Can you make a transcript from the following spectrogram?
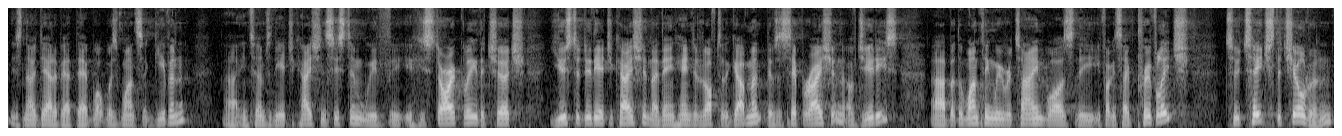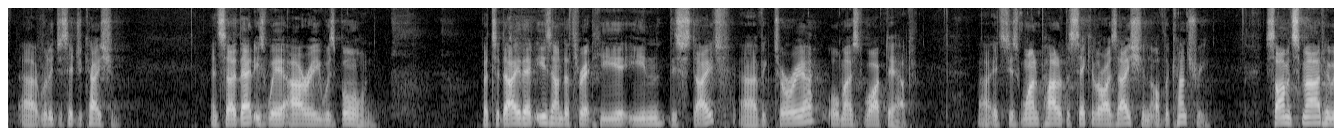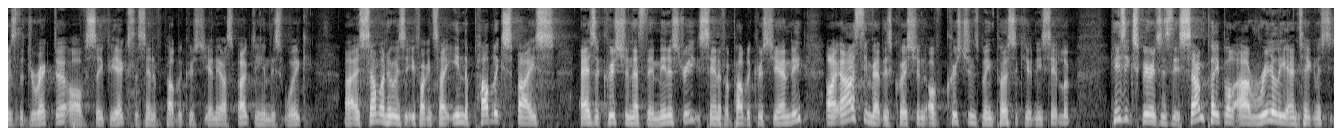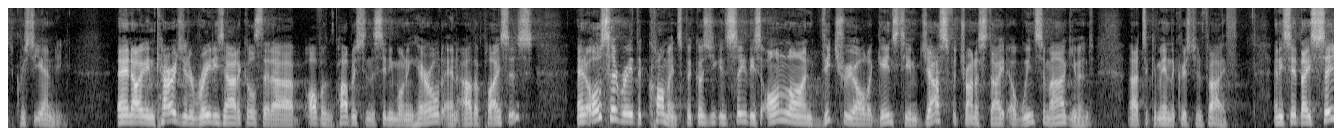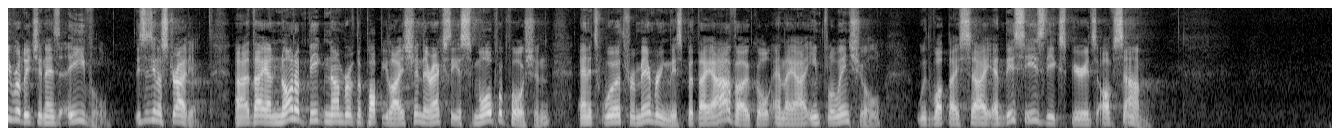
There's no doubt about that. What was once a given uh, in terms of the education system, with historically the church used to do the education, they then handed it off to the government. There was a separation of duties, uh, but the one thing we retained was the, if I can say, privilege to teach the children uh, religious education. And so that is where RE was born. But today that is under threat here in this state. Uh, Victoria almost wiped out. Uh, it's just one part of the secularisation of the country. Simon Smart, who is the director of CPX, the Centre for Public Christianity, I spoke to him this week uh, as someone who is, if I can say, in the public space as a Christian, that's their ministry, Centre for Public Christianity. I asked him about this question of Christians being persecuted, and he said, Look, his experience is this some people are really antagonistic to Christianity. And I encourage you to read his articles that are often published in the Sydney Morning Herald and other places. And also read the comments because you can see this online vitriol against him just for trying to state a winsome argument uh, to commend the Christian faith. And he said they see religion as evil. This is in Australia. Uh, they are not a big number of the population, they're actually a small proportion, and it's worth remembering this, but they are vocal and they are influential with what they say. And this is the experience of some.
